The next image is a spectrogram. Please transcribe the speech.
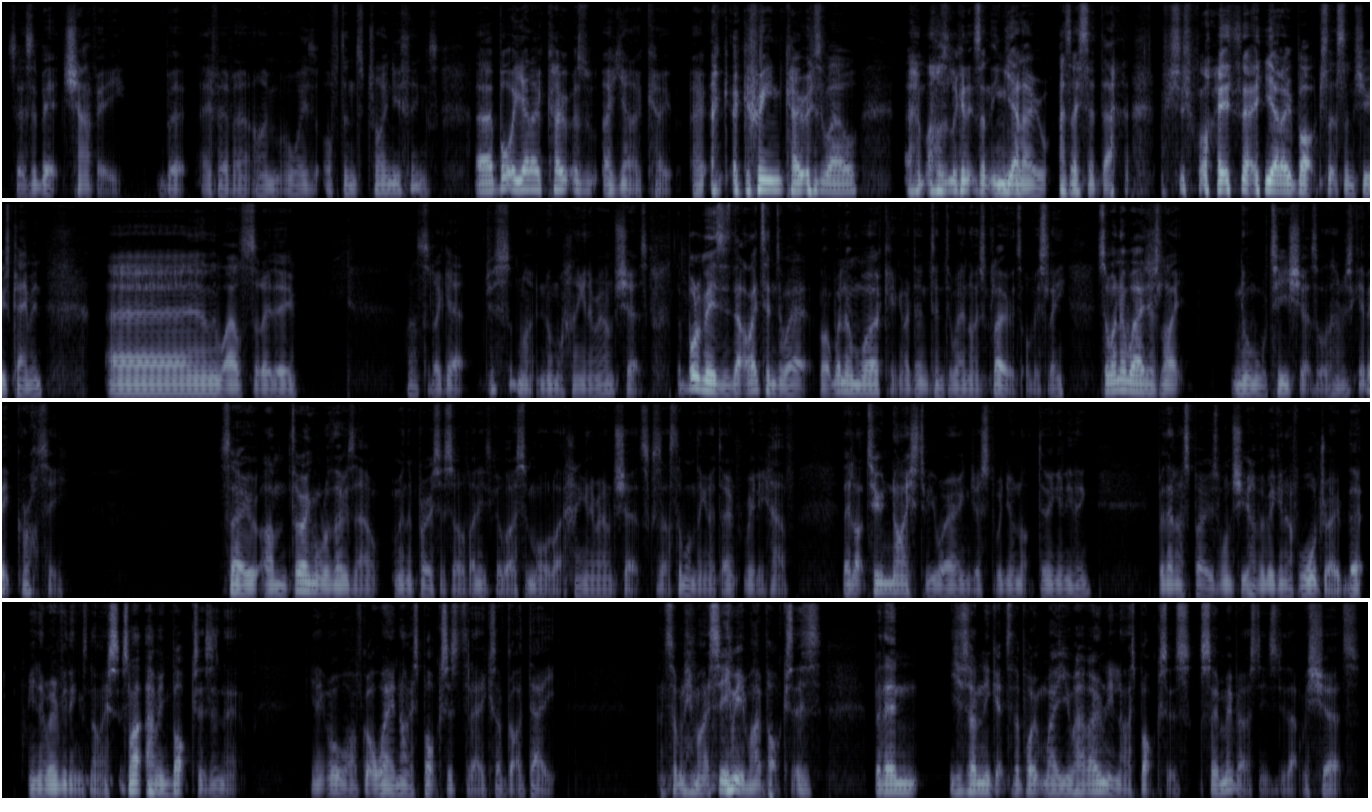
so it's a bit chavvy but if ever, I'm always often to try new things. Uh, bought a yellow coat as a yellow coat, a, a, a green coat as well. Um, I was looking at something yellow as I said that, which is why it's that yellow box that some shoes came in. Um, what else did I do? What else did I get? Just some like normal hanging around shirts. The problem is, is that I tend to wear like when I'm working, I don't tend to wear nice clothes, obviously. So when I wear just like normal t-shirts all the time, I just get a bit grotty. So I'm throwing all of those out. I'm in the process of. I need to go buy some more like hanging around shirts because that's the one thing I don't really have. They're like too nice to be wearing just when you're not doing anything. But then I suppose once you have a big enough wardrobe that you know everything's nice. It's like having boxes, isn't it? You think, oh, I've got to wear nice boxes today because I've got a date, and somebody might see me in my boxes. But then you suddenly get to the point where you have only nice boxes. So maybe I just need to do that with shirts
